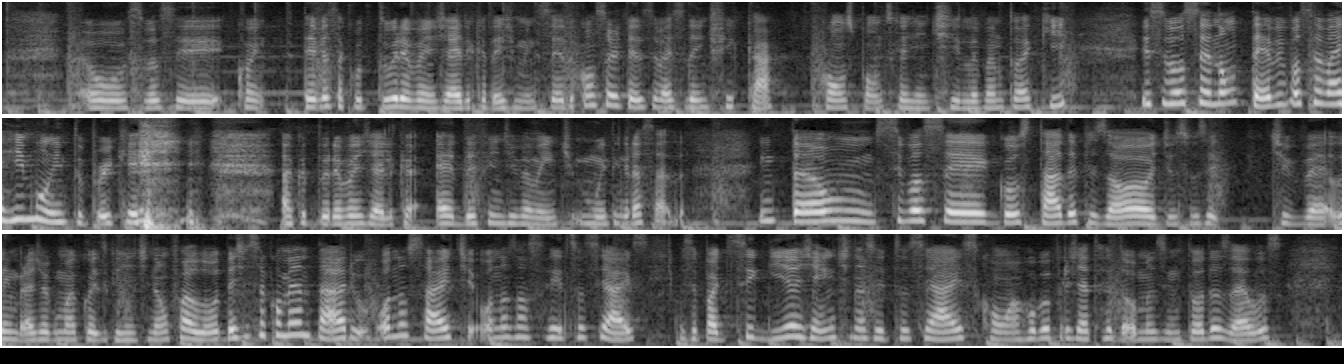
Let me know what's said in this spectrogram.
ou se você teve essa cultura evangélica desde muito cedo, com certeza você vai se identificar com os pontos que a gente levantou aqui. E se você não teve, você vai rir muito, porque a cultura evangélica é definitivamente muito engraçada. Então, se você gostar do episódio, se você tiver lembrar de alguma coisa que a gente não falou, deixa seu comentário ou no site ou nas nossas redes sociais. Você pode seguir a gente nas redes sociais com arroba Projeto Redomas em todas elas.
